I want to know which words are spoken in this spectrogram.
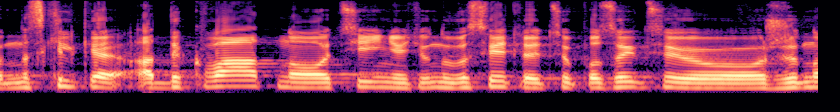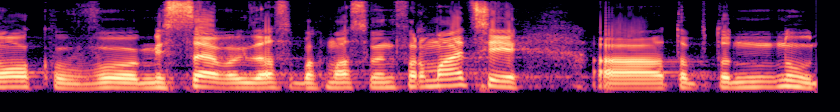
е, наскільки адекватно оцінюють, ну, висвітлюють цю позицію жінок в місцевих засобах масової інформації? Е, тобто, ну,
